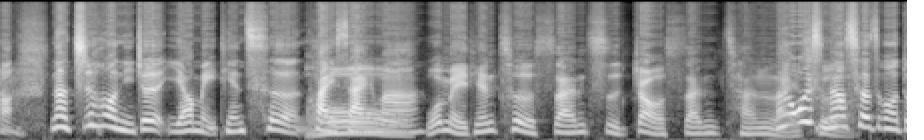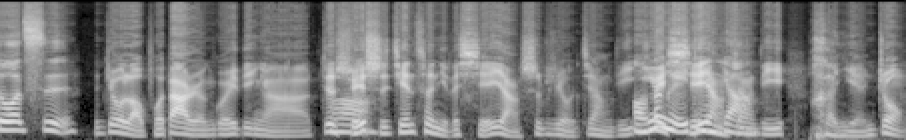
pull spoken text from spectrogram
好。那之后你就也要每天测快筛吗哦？我每天测三次，照三餐来。那为什么要？测这么多次？就老婆大人规定啊，就哦随时监测你的血氧是不是有降低，哦因为血氧降低很严重。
